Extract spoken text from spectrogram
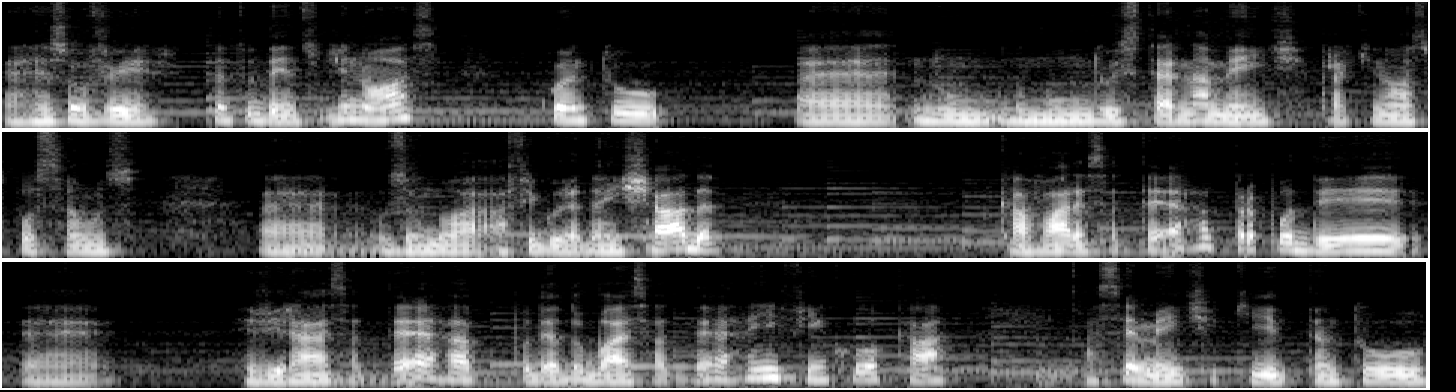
é, resolver, tanto dentro de nós quanto é, no, no, mundo externamente, para que nós possamos, é, usando a, a, figura da enxada, cavar essa terra para poder é, revirar essa terra, poder adubar essa terra e, enfim, colocar a semente que tanto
